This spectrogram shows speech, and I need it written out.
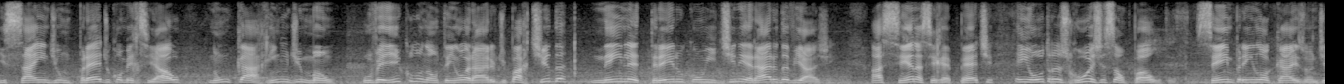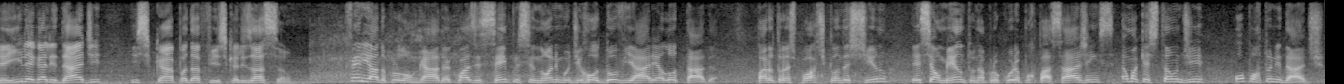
e saem de um prédio comercial num carrinho de mão. O veículo não tem horário de partida nem letreiro com o itinerário da viagem. A cena se repete em outras ruas de São Paulo, sempre em locais onde a ilegalidade escapa da fiscalização. Feriado prolongado é quase sempre sinônimo de rodoviária lotada. Para o transporte clandestino, esse aumento na procura por passagens é uma questão de oportunidade.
